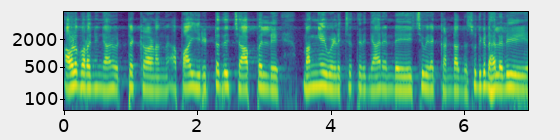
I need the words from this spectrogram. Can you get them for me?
അവൾ പറഞ്ഞു ഞാൻ ഒറ്റക്കാണെന്ന്. അപ്പോൾ ആ ഇരുട്ടത് ചാപ്പലിൽ മങ്ങിയ വെളിച്ചത്തിൽ ഞാൻ എന്റെ യേശുവിനെ കണ്ടെന്ന്. ശ്രുതിക്കട്ടെ ഹലലിയ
